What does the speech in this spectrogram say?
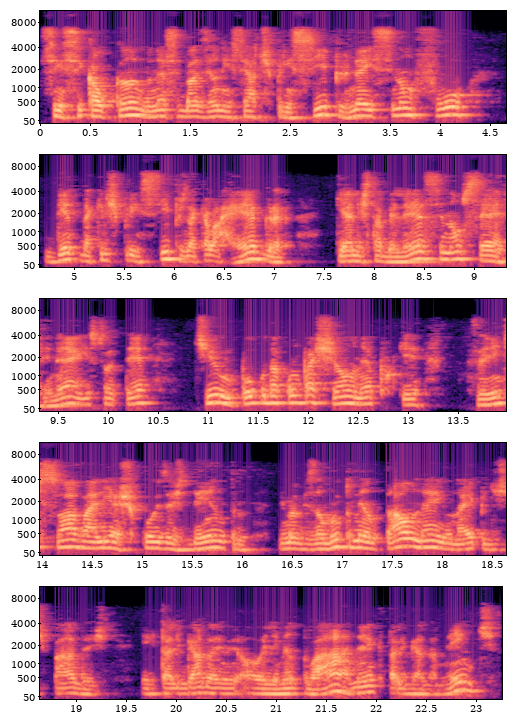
se calcando, né? Se baseando em certos princípios, né? E se não for dentro daqueles princípios, daquela regra que ela estabelece, não serve, né? Isso até tira um pouco da compaixão, né? Porque se a gente só avalia as coisas dentro de uma visão muito mental, né? E o naipe de espadas ele está ligado ao elemento ar, né? Que está ligado à mente.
